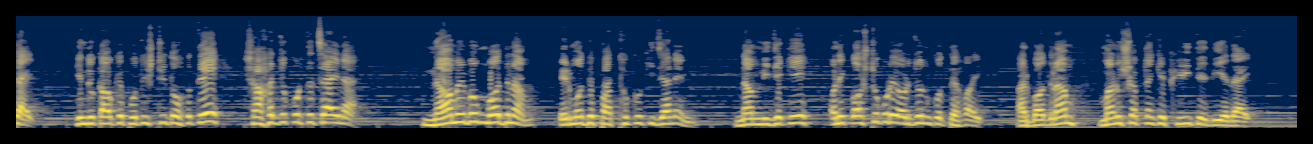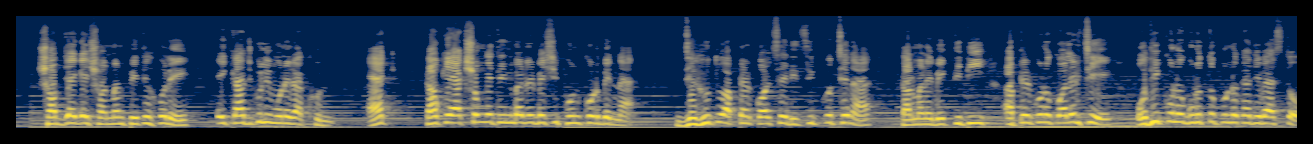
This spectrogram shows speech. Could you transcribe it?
চায়, কিন্তু কাউকে প্রতিষ্ঠিত হতে সাহায্য করতে চায় না। নাম এবং বদনাম, এর মধ্যে পার্থক্য কি জানেন? নাম নিজেকে অনেক কষ্ট করে অর্জন করতে হয়, আর বদনাম মানুষ আপনাকে ফিরিতে দিয়ে দেয়। সব জায়গায় সম্মান পেতে হলে এই কাজগুলি মনে রাখুন। এক, কাউকে একসঙ্গে তিনবারের বেশি ফোন করবেন না। যেহেতু আপনার কল সে রিসিভ করছে না, তার মানে ব্যক্তিটি আপনার কোনো কলের চেয়ে অধিক কোনো গুরুত্বপূর্ণ কাজে ব্যস্ত।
